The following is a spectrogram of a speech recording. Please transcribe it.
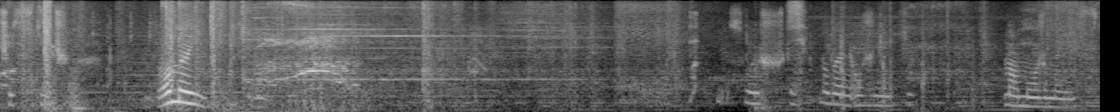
Czyścić. Omyj. Nie nie użyjcie. No, możemy iść.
